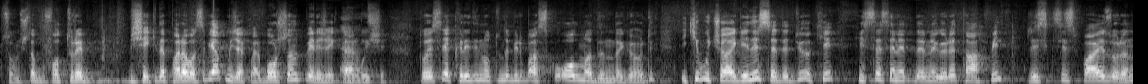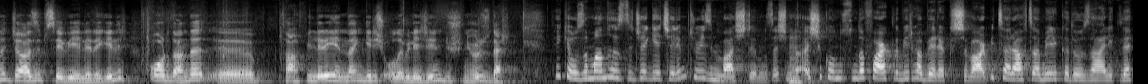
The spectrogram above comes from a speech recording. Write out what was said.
sonuçta bu fatura bir şekilde para basıp yapmayacaklar. Borçlanıp verecekler Evet. bu işi. Dolayısıyla kredi notunda bir baskı olmadığını da gördük. İki buçuğa gelirse de diyor ki hisse senetlerine göre tahvil risksiz faiz oranı cazip seviyelere gelir. Oradan da e, tahvillere yeniden giriş olabileceğini düşünüyoruz der. Peki o zaman hızlıca geçelim turizm başlığımıza. Şimdi aşı konusunda farklı bir haber akışı var. Bir tarafta Amerika'da özellikle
